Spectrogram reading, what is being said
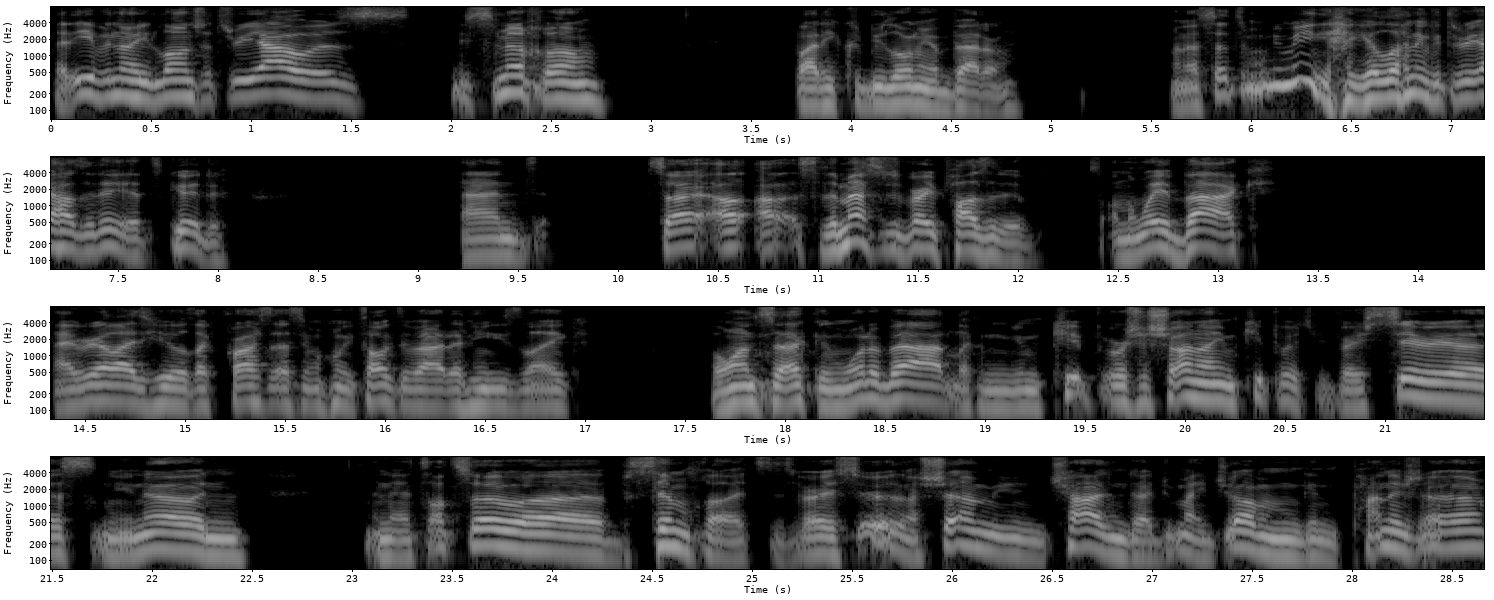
that even though he launched for three hours, he's smicha, but he could be learning better. And I said to him, What do you mean? You're learning for three hours a day. That's good. And so, I, I, so the message is very positive. So on the way back, I realized he was like processing what we talked about, and he's like, well, one second, what about like Yom Kippur, Rosh Hashanah, Yom Kippur? It's very serious, and you know, and and it's also uh, simcha. It's, it's very serious. Hashem, you're in charge, and I do my job. I'm getting punished. Uh.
